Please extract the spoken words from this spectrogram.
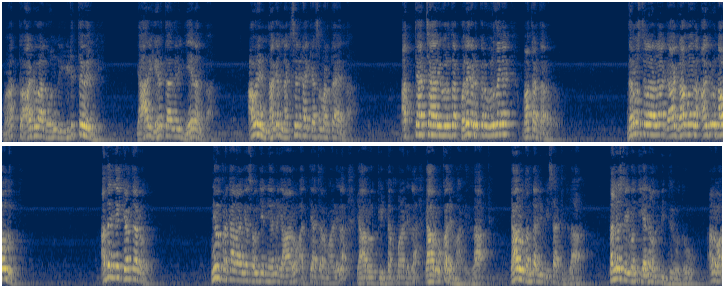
ಮಾತು ಆಡುವಾಗ ಒಂದು ಇಡುತ್ತವಿರಲಿ ಯಾರು ಹೇಳ್ತಾ ಇದ್ದಾರೆ, ಏನಂತ? ಅವರೇ ನಗರ ನಕ್ಸಲೇಟ್ ಆಗಿ ಕೆಲಸ ಮಾಡ್ತಾ ಇಲ್ಲ. ಅತ್ಯಾಚಾರಿ ವಿರುದ್ಧ ಕೊಲೆಗಡುಕರ ವಿರುದ್ಧನೇ ಮಾತಾಡ್ತಾ ಇರೋದು. ಧರ್ಮಸ್ಥಳ ಅಲ್ಲ ಗ್ರಾಮ ಆಗಿರೋದು ಹೌದು. ಅದನ್ನೇ ಕೇಳ್ತಾ ಇರೋದು. ನಿಮ್ಮ ಪ್ರಕಾರ ಹಂಗೆ ಸೌಜನ್ಯನ್ನು ಯಾರು ಅತ್ಯಾಚಾರ ಮಾಡಿಲ್ಲ, ಯಾರು ಕಿಡ್ನಾಪ್ ಮಾಡಿಲ್ಲ, ಯಾರು ಕೊಲೆ ಮಾಡಿಲ್ಲ, ಯಾರು ತಂದು ಅಲ್ಲಿ ಬೀಸಾಕಿಲ್ಲ ತನ್ನಷ್ಟೇ ಬಂದು ಏನೋ ಒಂದು ಬಿದ್ದಿರುವುದು ಅಲ್ವಾ?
